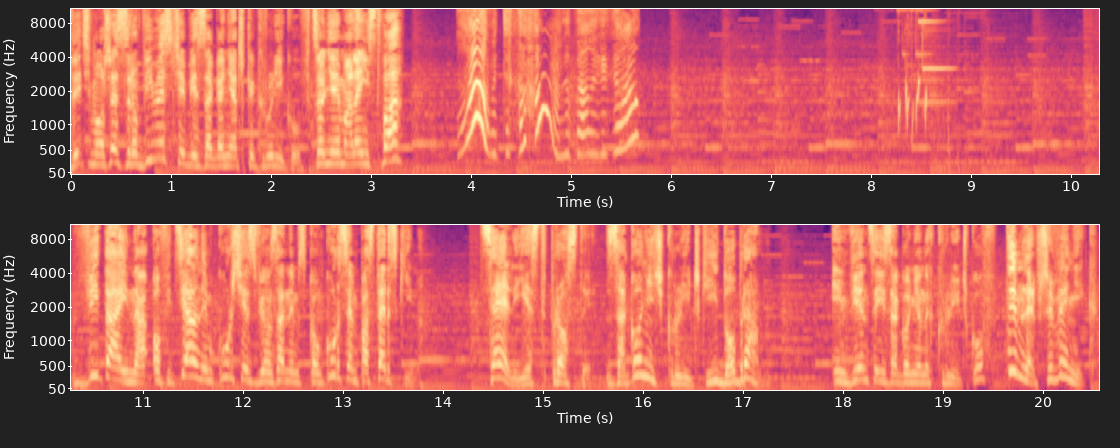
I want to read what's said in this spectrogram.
Być może zrobimy z ciebie zaganiaczkę królików, co nie maleństwa? Witaj na oficjalnym kursie związanym z konkursem pasterskim. Cel jest prosty: zagonić króliczki do bram. Im więcej zagonionych króliczków, tym lepszy wynik.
